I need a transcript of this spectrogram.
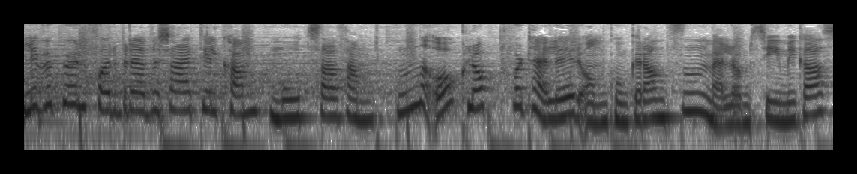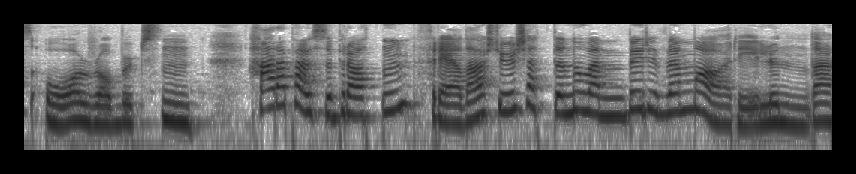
Liverpool forbereder seg til kamp mot Southampton, og Klopp forteller om konkurransen mellom Simikaz og Robertson. Her er pausepraten fredag 26.11. ved Mari Lunde.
